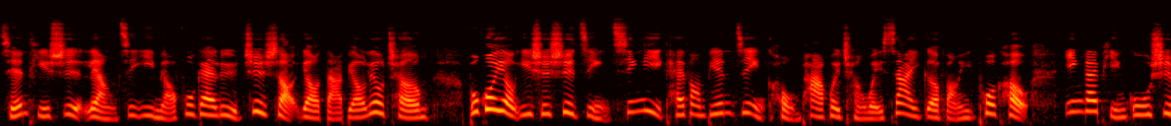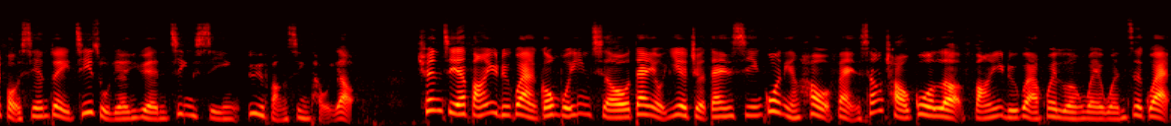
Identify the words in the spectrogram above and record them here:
前提是两剂疫苗覆盖率至少要达标六成。不过，有医师示警，轻易开放边境恐怕会成为下一个防疫破口，应该评估是否先对机组人员进行预防性投药。春节防疫旅馆供不应求，但有业者担心过年后返乡潮过了，防疫旅馆会沦为文字馆。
